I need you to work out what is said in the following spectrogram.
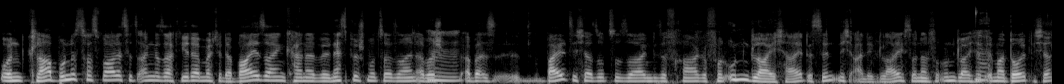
Und klar, Bundestagswahl ist jetzt angesagt, jeder möchte dabei sein, keiner will Nestbeschmutzer sein, aber, Mhm. aber es äh, ballt sich ja sozusagen diese Frage von Ungleichheit. Es sind nicht alle gleich, sondern von Ungleichheit Ja. immer deutlicher,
